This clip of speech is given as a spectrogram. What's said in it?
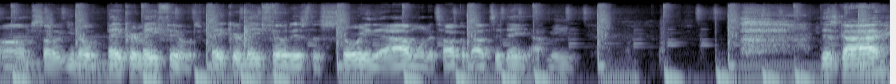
Um, so you know Baker Mayfield. Baker Mayfield is the story that I want to talk about today. I mean, this guy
